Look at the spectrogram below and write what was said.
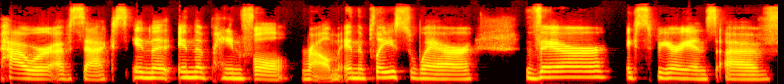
power of sex in the in the painful realm in the place where their experience of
